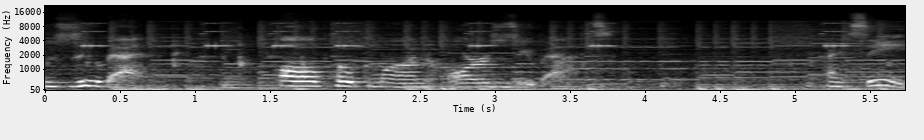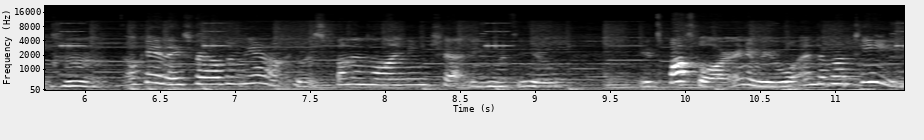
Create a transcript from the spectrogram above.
Zubat. All Pokemon are Zubats. I see. Hmm. Okay, thanks for helping me out. It was fun and enlightening chatting with you. It's possible our interview will end up on TV.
